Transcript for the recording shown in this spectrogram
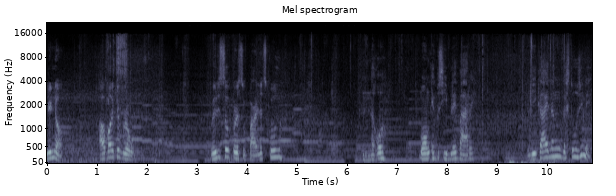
Lino. How about you, bro? Will you still pursue pilot school? Nako, mukhang imposible, pare. Hindi kaya ng gastusin eh.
